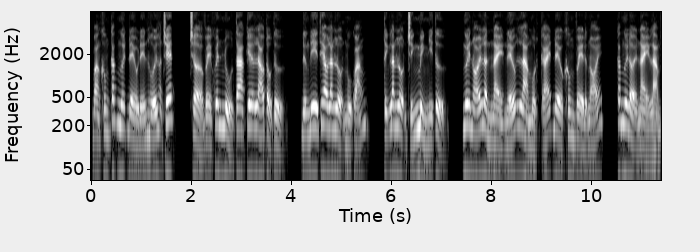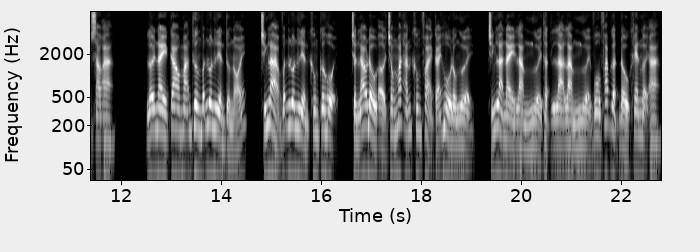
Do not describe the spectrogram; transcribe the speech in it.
bằng không các ngươi đều đến hối hận chết, trở về khuyên nhủ ta kia lão tẩu tử, đừng đi theo lăn lộn mù quáng, tịnh lăn lộn chính mình nhi tử, ngươi nói lần này nếu là một cái đều không về được nói, các ngươi đời này làm sao a? À? Lời này cao mãn thương vẫn luôn liền tưởng nói, chính là vẫn luôn liền không cơ hội, Trần lão đầu ở trong mắt hắn không phải cái hồ đầu người, chính là này làm người thật là làm người vô pháp gật đầu khen ngợi a. À?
